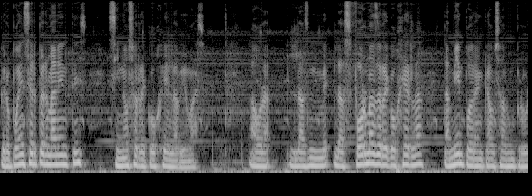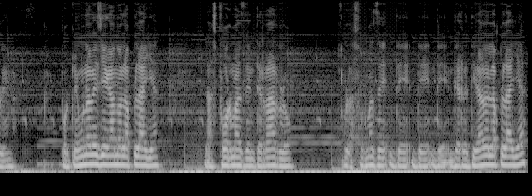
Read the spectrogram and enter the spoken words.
pero pueden ser permanentes si no se recoge la biomasa. Ahora, las, formas de recogerla también podrán causar un problema. Porque una vez llegando a la playa, las formas de enterrarlo o las formas de, retirarlo de la playa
